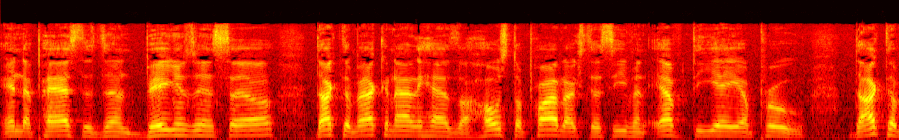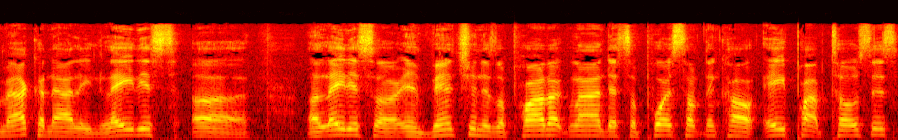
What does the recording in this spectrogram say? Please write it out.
in the past that's done billions in sales. Dr. McAnalley has a host of products that's even FDA approved. Dr. McAnalley's latest uh, a latest uh, invention is a product line that supports something called apoptosis.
